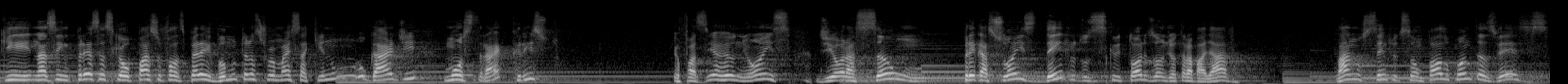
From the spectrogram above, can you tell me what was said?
que nas empresas que eu passo, eu falo: espera aí, vamos transformar isso aqui num lugar de mostrar Cristo. Eu fazia reuniões de oração, pregações dentro dos escritórios onde eu trabalhava, lá no centro de São Paulo, quantas vezes?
